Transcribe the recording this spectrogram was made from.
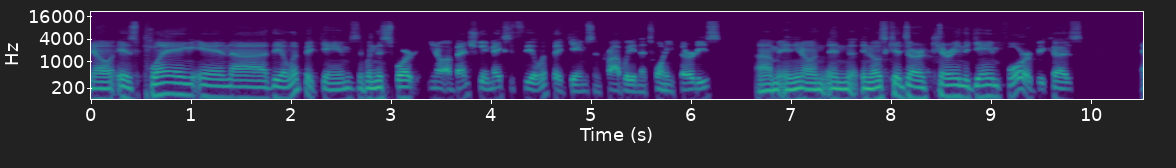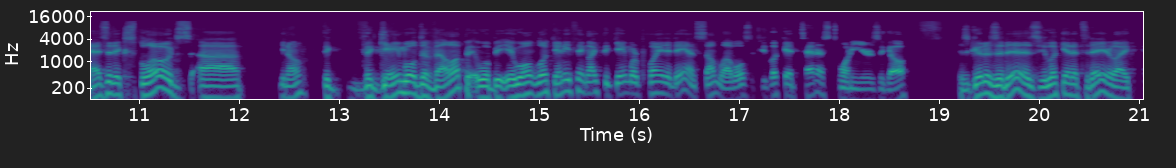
you know, is playing in uh, the Olympic Games when this sport, you know, eventually makes it to the Olympic Games and probably in the 2030s. Um, and, you know, and, and, and, those kids are carrying the game forward because as it explodes, uh, you know, the, the game will develop. It will be, it won't look anything like the game we're playing today on some levels. If you look at tennis 20 years ago, as good as it is, you look at it today, you're like,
